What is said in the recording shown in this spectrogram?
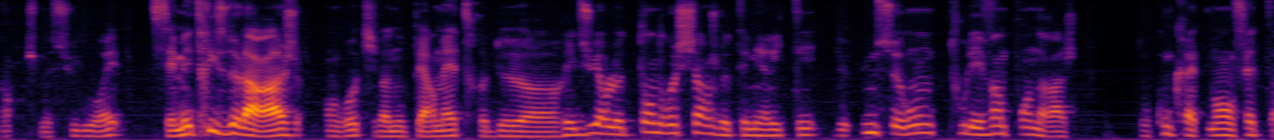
Non, je me suis gouré. C'est maîtrise de la rage, en gros, qui va nous permettre de réduire le temps de recharge de témérité de 1 seconde tous les 20 points de rage. Donc concrètement, en fait,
